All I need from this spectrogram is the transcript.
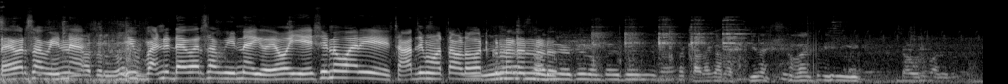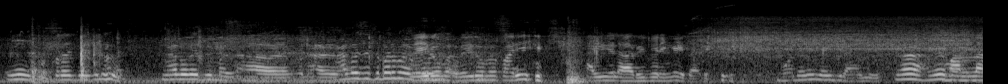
డ్రైవర్ సాబ్ విన్నా. ఈ బండి డ్రైవర్ సాబ్ విన్నా. ఇగో ఏమో చేసిండు మరి. ఛార్జింగ్ మొత్తం అడగొట్టుకున్నాడు అన్నాడు. వెయ్యి రూపాయలు వెయ్యి రూపాయలు పడి ఐదు వేల రిపేరింగ్ అవుతుంది మొదలు వెయ్యి రాదు మళ్ళా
